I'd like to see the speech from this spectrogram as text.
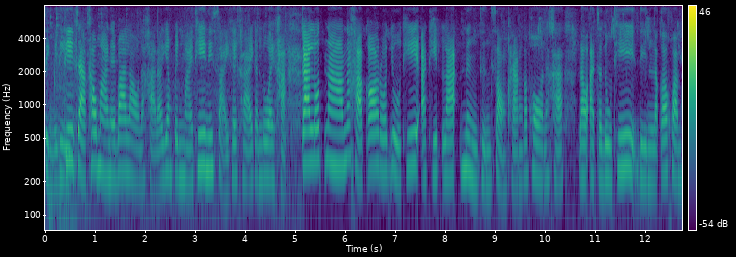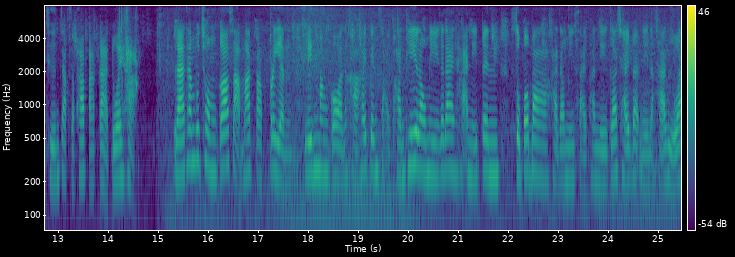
สิ่งไม่ดี ที่จะเข้ามาในบ้านเรานะคะ แล้วยังเป็นไม้ที่นิสัยคล้ายๆกันด้วยค่ะ การลดน้ำนะคะ ก็ลดอยู่ที่อาทิตย์ละ 1-2 ครั้งก็พอนะคะ เราอาจจะดูที่ดินแล้วก็ความชื้นจากสภาพอากาศด้วยค่ะ และท่านผู้ชมก็สามารถปรับเปลี่ยนลิ้นมังกรนะคะ ให้เป็นสายพันธุ์ที่เรามีก็ได้นะคะ อันนี้เป็นซูเปอร์บาร์ค่ะ เรามีสายพันธุ์นี้ก็ใช้แบบนี้นะคะ หรือว่า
